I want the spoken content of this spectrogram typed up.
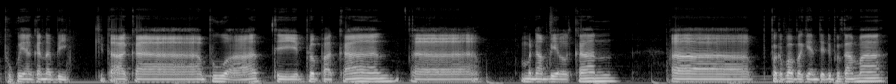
buku yang akan kita akan buat di blog akan eh, menampilkan eh, beberapa bagian. Jadi pertama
